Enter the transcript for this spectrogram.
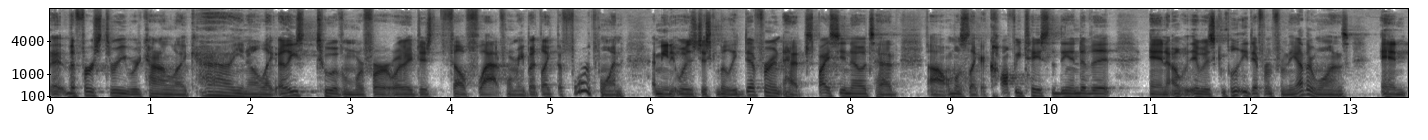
uh, The first three were kind of like, ah, you know, like at least two of them were for where they just fell flat for me. But like the fourth one, I mean, it was just completely different. Had spicy notes, had uh, almost like a coffee taste at the end of it, and uh, it was completely different from the other ones. And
